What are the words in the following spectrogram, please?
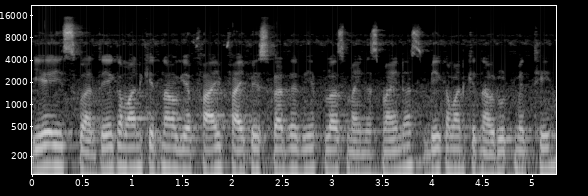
ये स्क्वायर तो ए का मान कितना हो गया? फाइव फाइव पे स्क्वायर दे दिए प्लस माइनस माइनस बी का मान कितना रूट में तीन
